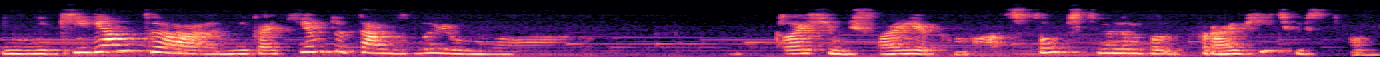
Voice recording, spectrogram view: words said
не кем-то, не каким-то там злым плохим человеком, а собственным правительством.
